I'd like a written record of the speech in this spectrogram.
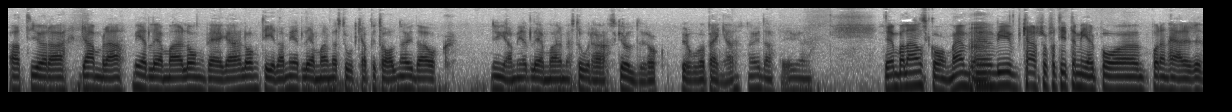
att göra gamla medlemmar, långväga, långtida medlemmar med stort kapital nöjda och nya medlemmar med stora skulder och behov av pengar nöjda. Det är, ju, det är en balansgång, men eh, vi kanske får titta mer på, på den här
